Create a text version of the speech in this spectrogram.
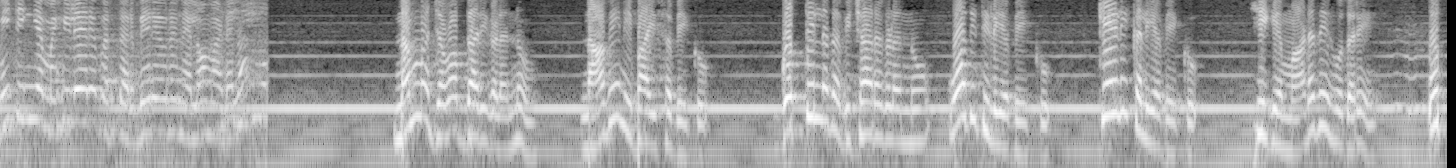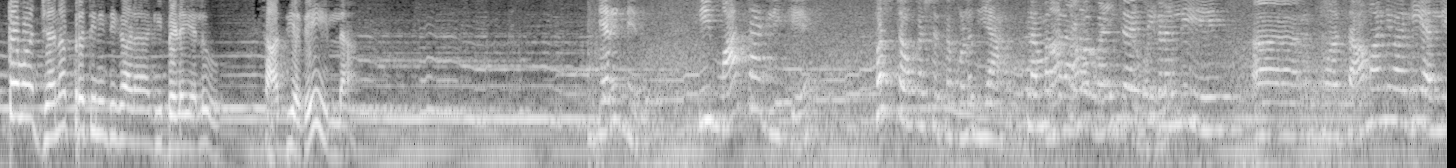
ಮೀಟಿಂಗ್ಗೆ ಮಹಿಳೆಯರೇ ಬರ್ತಾರೆ ಬೇರೆಯವರನ್ನ ಎಲ್ಲೋ ಮಾಡಲ್ಲ. ನಮ್ಮ ಜವಾಬ್ದಾರಿಗಳನ್ನು ನಾವೇ ನಿಭಾಯಿಸಬೇಕು. ಗೊತ್ತಿಲ್ಲದ ವಿಚಾರಗಳನ್ನು ಓದಿ ತಿಳಿಯಬೇಕು ಕೇಳಿ ಕಲಿಯಬೇಕು. ಹೀಗೆ ಮಾಡದೇ ಹೋದರೆ ಉತ್ತಮ ಜನಪ್ರತಿನಿಧಿಗಳಾಗಿ ಬೆಳೆಯಲು ಸಾಧ್ಯವೇ ಇಲ್ಲ. ಎರಡನೇದು ಈ ಮಾತಾಡ್ಲಿಕ್ಕೆ ಫಸ್ಟ್ ಅವಕಾಶ ತಗೊಳ್ಳೋದು ಯಾರು? ನಮ್ಮ ಗ್ರಾಮ ಪಂಚಾಯತಿಗಳಲ್ಲಿ ಸಾಮಾನ್ಯವಾಗಿ ಅಲ್ಲಿ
